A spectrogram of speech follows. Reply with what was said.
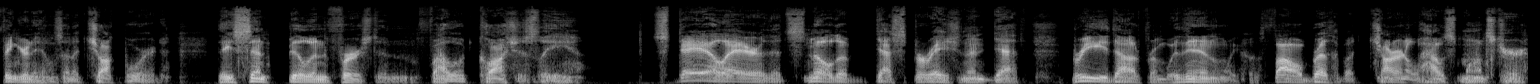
fingernails on a chalkboard. They sent Bill in first and followed cautiously. Stale air that smelled of desperation and death breathed out from within like the foul breath of a charnel house monster.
